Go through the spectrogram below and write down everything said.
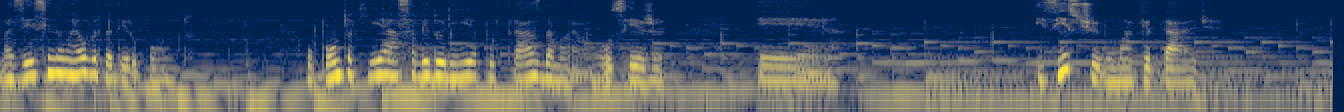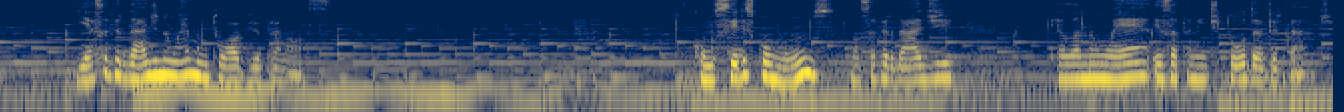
Mas esse não é o verdadeiro ponto. O ponto aqui é a sabedoria por trás da moral, ou seja, é, existe uma verdade e essa verdade não é muito óbvia para nós. Como seres comuns, nossa verdade ela não é exatamente toda a verdade.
